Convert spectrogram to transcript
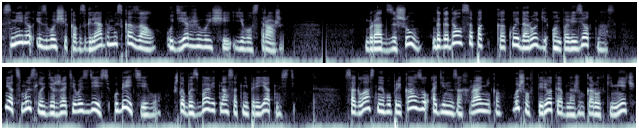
смерил извозчика взглядом и сказал, удерживающий его стражи. Брат Зышу догадался, по какой дороге он повезет нас. Нет смысла держать его здесь, убейте его, чтобы избавить нас от неприятностей. Согласно его приказу, один из охранников вышел вперед и обнажил короткий меч.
